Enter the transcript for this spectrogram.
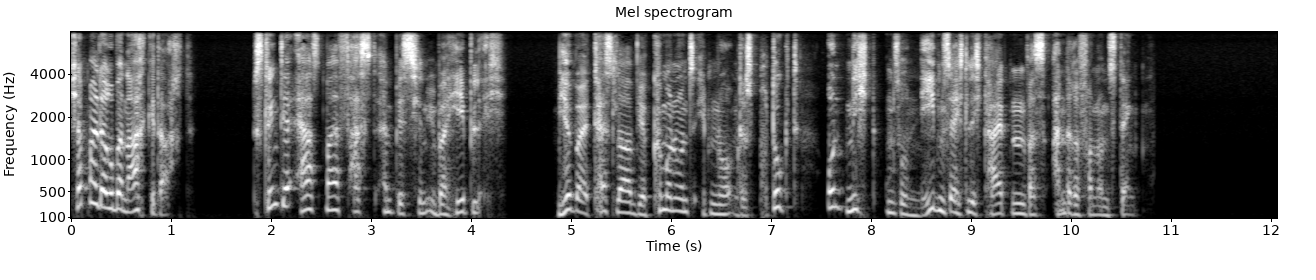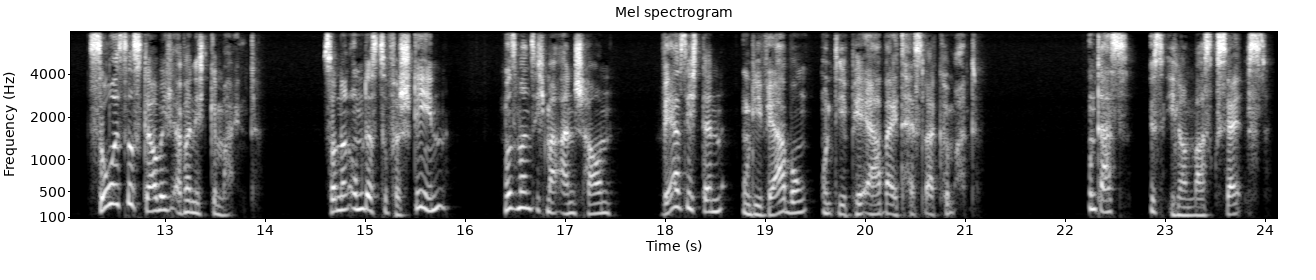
Ich habe mal darüber nachgedacht. Das klingt ja erstmal fast ein bisschen überheblich. Wir bei Tesla, wir kümmern uns eben nur um das Produkt und nicht um so Nebensächlichkeiten, was andere von uns denken. So ist es, glaube ich, aber nicht gemeint. Sondern um das zu verstehen, muss man sich mal anschauen, wer sich denn um die Werbung und die PR bei Tesla kümmert. Und das ist Elon Musk selbst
